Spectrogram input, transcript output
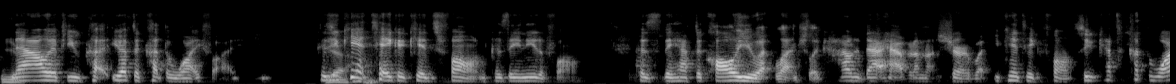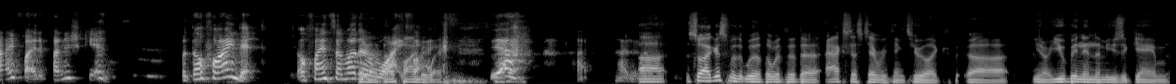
Yeah. now if you cut you have to cut the wi-fi because Yeah. you can't take a kid's phone because they need a phone because they have to call you at lunch. Like, how did that happen? I'm not sure, but you can't take a phone. So you have to cut the Wi Fi to punish kids. But they'll find it. They'll find some other Yeah, Wi find a Fi. way. Yeah. I, I. Uh, so I guess with with with the, the access to everything too, like uh, you know, you've been in the music game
